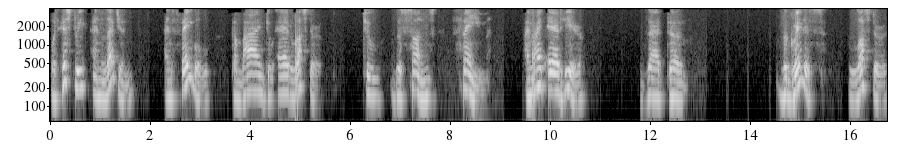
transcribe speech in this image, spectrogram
But history and legend and fable combine to add luster to the son's fame. I might add here that uh, the greatest luster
